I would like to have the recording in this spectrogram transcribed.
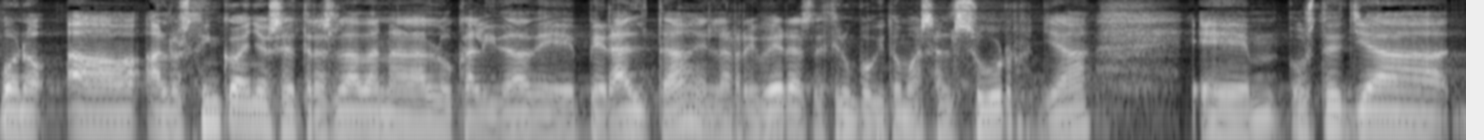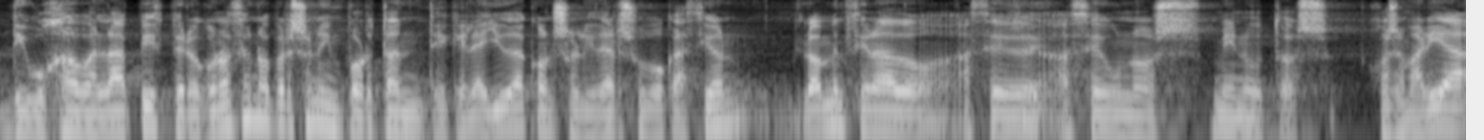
Bueno, a, los cinco años se trasladan a la localidad de Peralta, en la Ribera, es decir, un poquito más al sur ya. Eh, usted ya dibujaba lápiz, pero conoce a una persona importante que le ayuda a consolidar su vocación. Lo ha mencionado hace, hace unos minutos. José María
